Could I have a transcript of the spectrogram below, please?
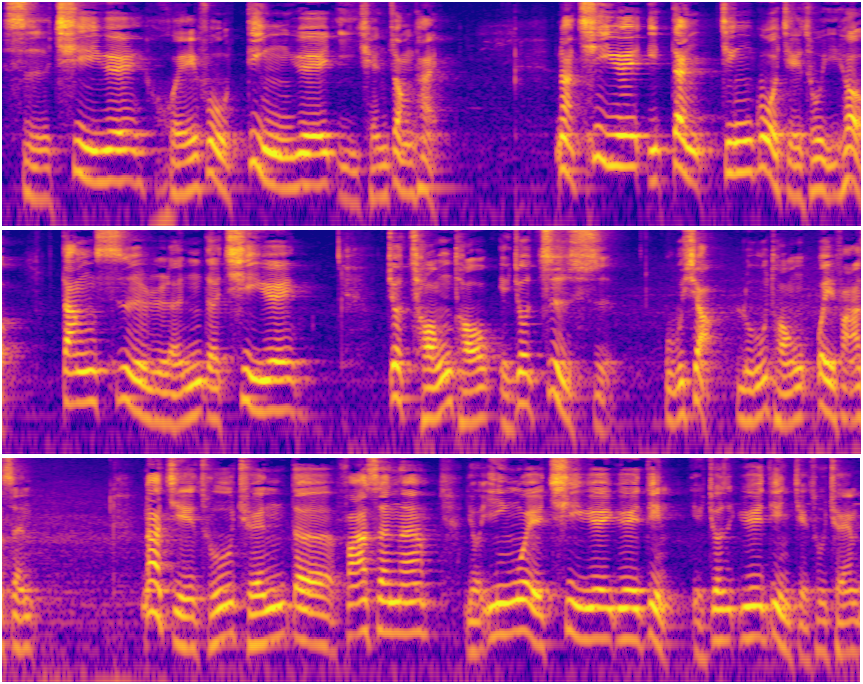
使契约回复订约以前状态。那契约一旦经过解除以后，当事人的契约就从头，也就致死无效，如同未发生。那解除权的发生呢，有因为契约约定，也就是约定解除权；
